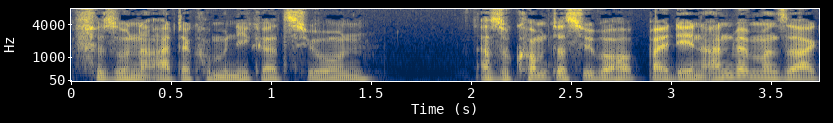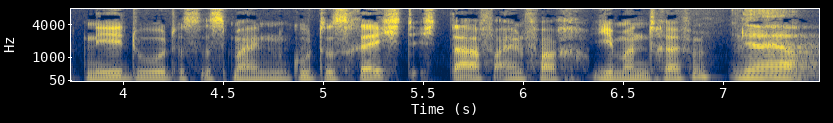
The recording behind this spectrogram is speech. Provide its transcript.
für so eine Art der Kommunikation? Also kommt das überhaupt bei denen an, wenn man sagt, nee, du, das ist mein gutes Recht, ich darf einfach jemanden treffen? Ja, ja.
